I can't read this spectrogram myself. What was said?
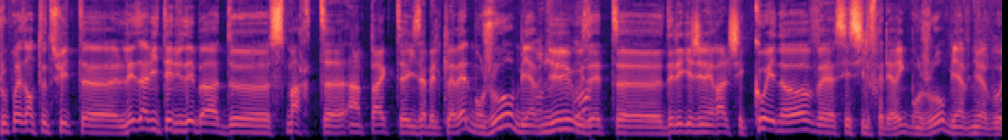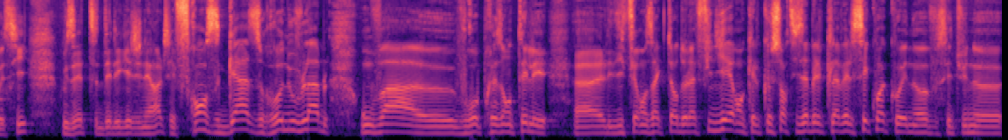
Je vous présente tout de suite euh, les invités du débat de Smart Impact. Isabelle Clavel, bonjour, bienvenue. Vous êtes euh, déléguée générale chez Coenov. Cécile Frédéric, bonjour, bienvenue à vous aussi. Vous êtes déléguée générale chez France Gaz Renouvelable. On va euh, vous représenter les, les différents acteurs de la filière. En quelque sorte, Isabelle Clavel, c'est quoi Coenov? C'est une,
